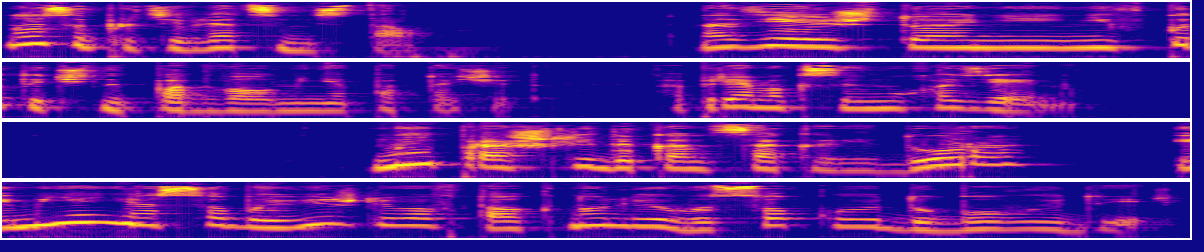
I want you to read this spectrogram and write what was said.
но сопротивляться не стал. Надеюсь, что они не в пыточный подвал меня потащат, а прямо к своему хозяину. Мы прошли до конца коридора, и меня не особо вежливо втолкнули в высокую дубовую дверь.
